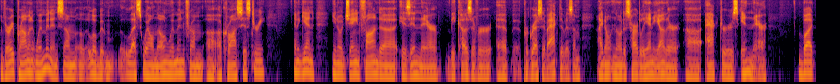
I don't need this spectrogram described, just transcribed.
very prominent women and some a little bit less well known women from uh, across history. And again, you know, Jane Fonda is in there because of her uh, progressive activism. I don't notice hardly any other uh, actors in there. But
